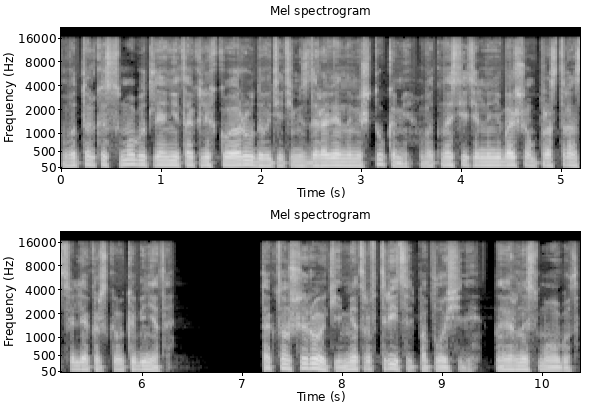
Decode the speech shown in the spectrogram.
Вот только смогут ли они так легко орудовать этими здоровенными штуками в относительно небольшом пространстве лекарского кабинета? Так-то он широкий, метров 30 по площади. Наверное, смогут.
